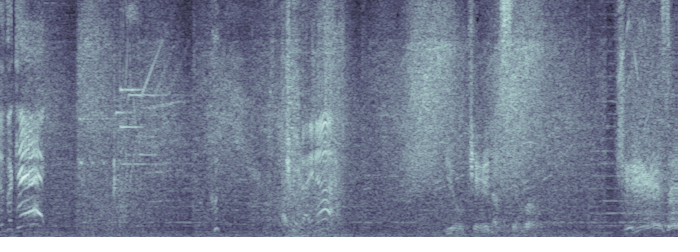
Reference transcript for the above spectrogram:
続け。暗いな余計な世話消え去れ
